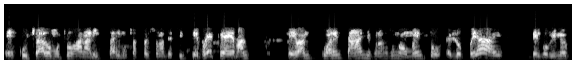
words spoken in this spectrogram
He escuchado muchos analistas y muchas personas decir que pues que van, que van 40 años que no se hace un aumento en los peajes del gobierno de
